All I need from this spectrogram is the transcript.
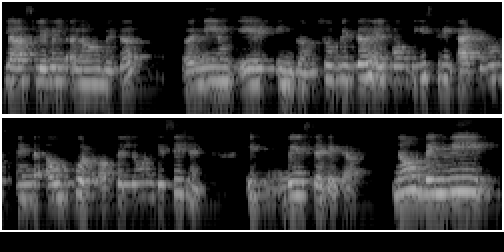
class label along with the uh, name, age, income. So with the help of these three attributes and the output of the loan decision, it builds the data. Now when we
